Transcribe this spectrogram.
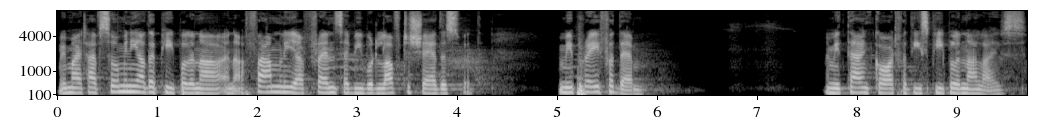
We might have so many other people in our, in our family, our friends that we would love to share this with. And we pray for them. And we thank God for these people in our lives.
